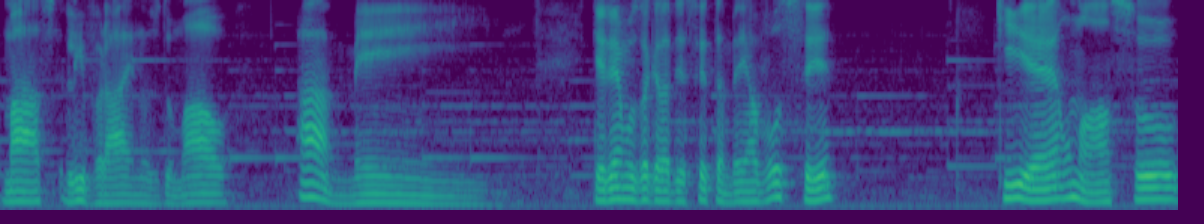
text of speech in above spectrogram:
mas livrai-nos do mal. Amém. Queremos agradecer também a você, que é o nosso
